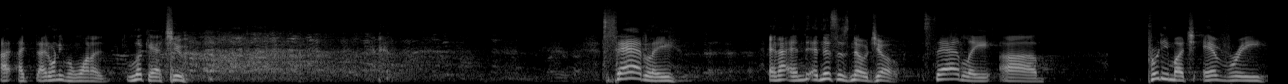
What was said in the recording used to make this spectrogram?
I, I, I don't even want to look at you. Sadly, and, I, and, and, this is no joke, sadly, uh, pretty much every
